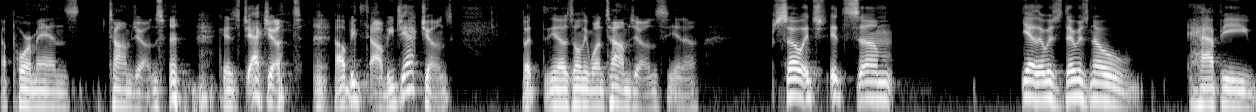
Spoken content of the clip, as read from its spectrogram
a poor man's Tom Jones cuz Jack Jones. I'll be I'll be Jack Jones. But you know there's only one Tom Jones, you know. So it's it's um yeah, there was there was no happy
